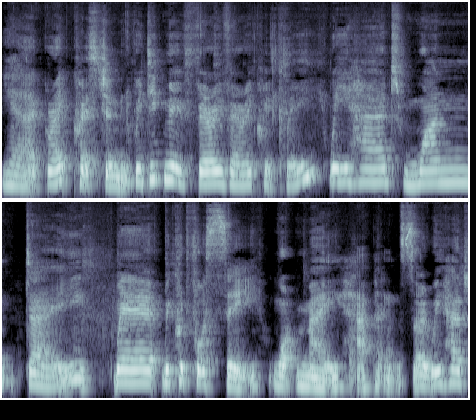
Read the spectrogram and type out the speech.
Yeah, great question. We did move very, very quickly. We had one day where we could foresee what may happen. So we had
